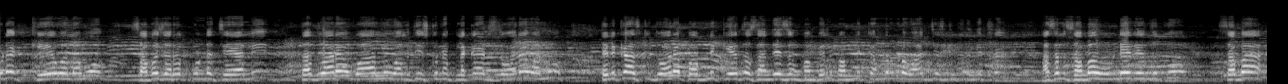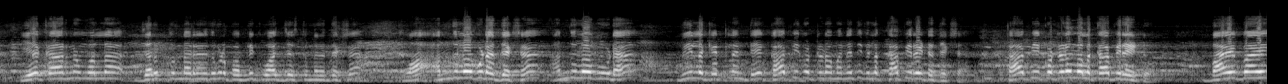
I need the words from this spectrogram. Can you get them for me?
కూడా కేవలము సభ జరగకుండా చేయాలి. తద్వారా వాళ్ళు వాళ్ళు తీసుకున్న ప్లకార్డ్స్ ద్వారా వాళ్ళు టెలికాస్ట్ ద్వారా పబ్లిక్ ఏదో సందేశం పంపారు. పబ్లిక్ అందరూ కూడా వాచ్ చేస్తున్నారు. అధ్యక్ష అసలు సభ ఉండేది ఎందుకు? సభ ఏ కారణం వల్ల జరుపుతున్నారు అనేది కూడా పబ్లిక్ వాచ్ చేస్తున్నారు అధ్యక్ష. వా- అందులో కూడా అధ్యక్ష అందులో కూడా వీళ్ళకి ఎట్లంటే కాపీ కొట్టడం అనేది వీళ్ళకి కాపీ రైట్ అధ్యక్ష. కాపీ కొట్టడం వాళ్ళ కాపీ రైట్ బాయ్ బాయ్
